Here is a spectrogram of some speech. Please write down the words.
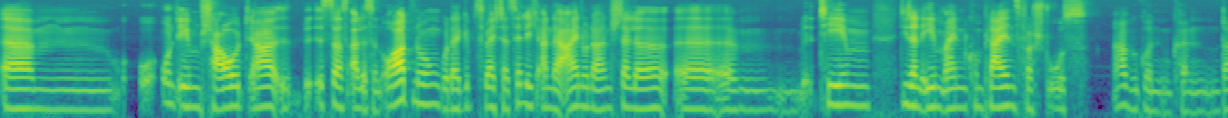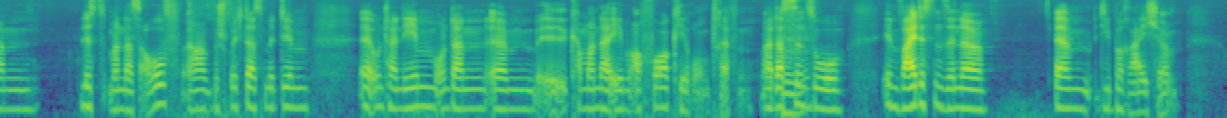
ähm, und eben schaut, ja, ist das alles in Ordnung oder gibt es vielleicht tatsächlich an der einen oder anderen Stelle äh, ähm, Themen, die dann eben einen Compliance-Verstoß ja, begründen können. Dann listet man das auf, ja, bespricht das mit dem äh, Unternehmen und dann ähm, äh, kann man da eben auch Vorkehrungen treffen. Ja, das mhm. sind so im weitesten Sinne ähm, die Bereiche.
